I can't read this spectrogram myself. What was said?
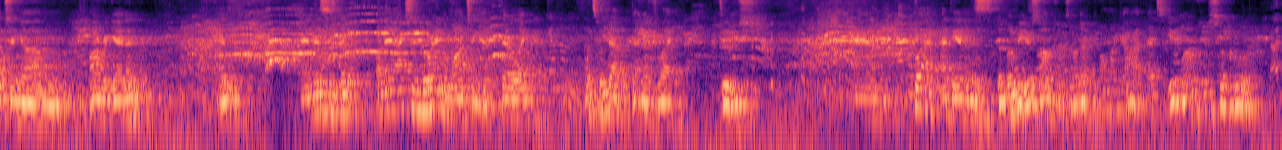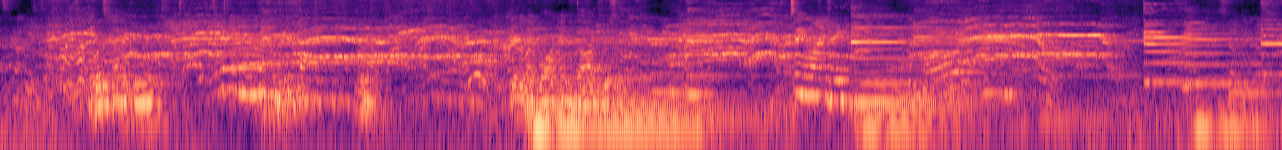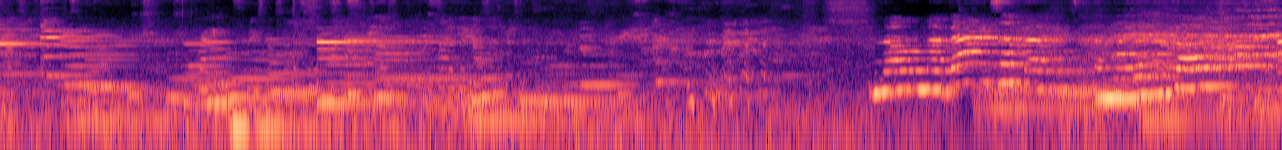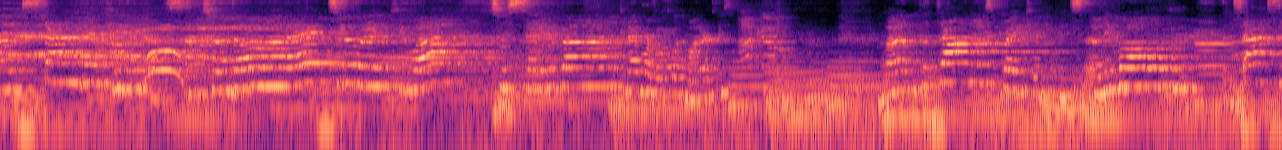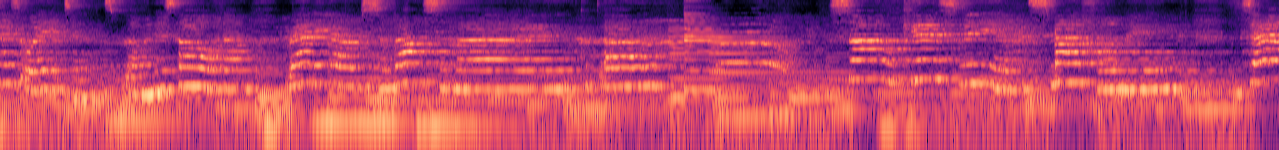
watching um, Armageddon, and and this is the. Oh, they actually they weren't even watching it. They were like, "What's with that Ben Affleck douche?" And but at the end of this the movie, your song comes on. They're, oh my God, that's you, mom. You're so cool. It was kind of cool. You're like walking dogs or something. Doing laundry. Can I have more vocal in the monitor, please? When the dawn is breaking, it's early morn. The taxi's waiting, it's blowing his horn. I'm ready, I'm so lonesome could die. So kiss me and smile for me and tell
